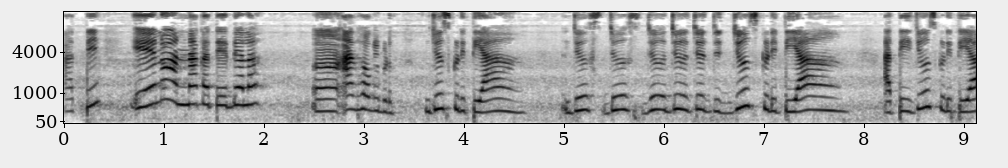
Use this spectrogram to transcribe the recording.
ಅತ್ತಿ ಏನೋ ಅನ್ನಕತ್ತಿದ್ದಲ್ಲ ಅದು ಹೋಗಿ ಬಿಡು ಜ್ಯೂಸ್ ಕುಡಿತೀಯಾ juice juice juice juice juice ಕುಡಿತೀಯಾ? ಅತಿ ಜ್ಯೂಸ್ ಕುಡಿತೀಯಾ?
